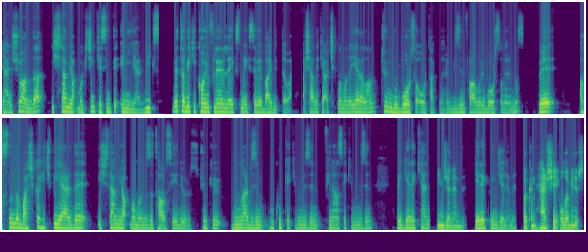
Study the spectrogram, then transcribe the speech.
Yani şu anda işlem yapmak için kesinlikle en iyi yer VIX. Ve tabii ki Coinflare, Lex, Maxe ve Bybit'te var. Aşağıdaki açıklamada yer alan tüm bu borsa ortakları, bizim favori borsalarımız ve aslında başka hiçbir yerde işlem yapmamanızı tavsiye ediyoruz. Çünkü bunlar bizim hukuk ekibimizin, finans ekibimizin ve gereken incelendi. gerekli inceleme. Bakın her şey olabilir.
